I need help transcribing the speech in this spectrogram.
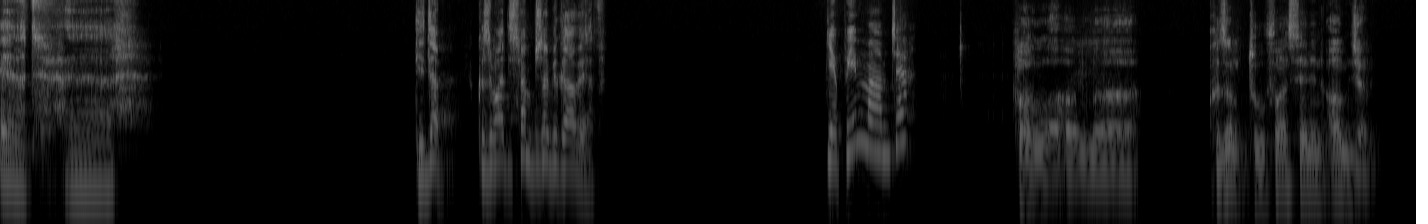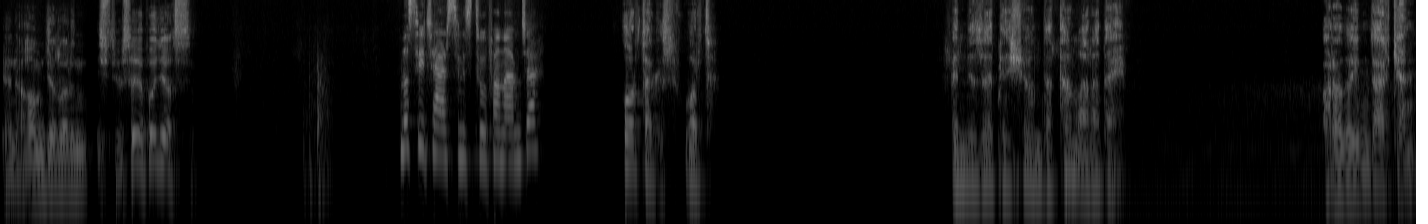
Evet. eee. Didem, kızım hadi sen bize bir kahve yap. Yapayım mı amca? Allah Allah. Kızım Tufan senin amcan. Yani amcaların istiyorsa yapacaksın. Nasıl içersiniz Tufan amca? Orta kızım, orta. Ben de zaten şu anda tam aradayım. Aradayım derken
